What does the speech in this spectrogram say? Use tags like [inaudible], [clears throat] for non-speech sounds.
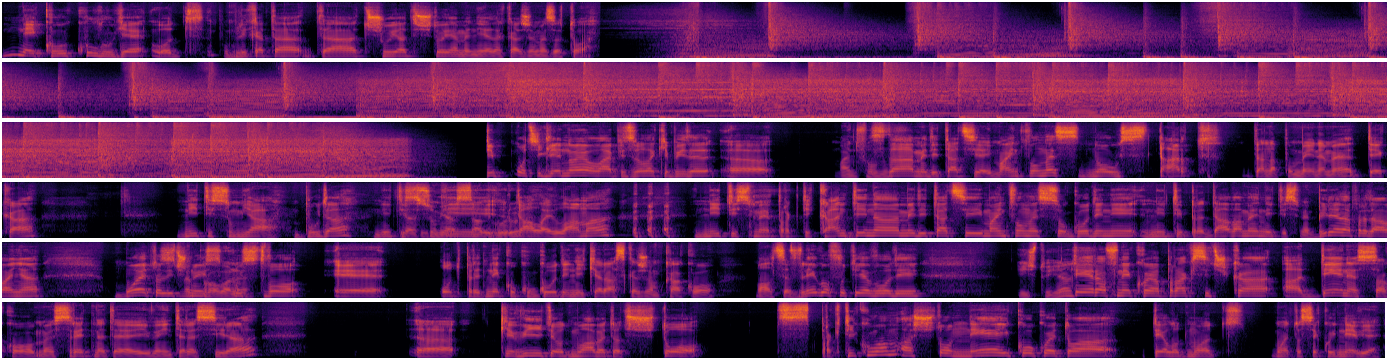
неколку луѓе од публиката да чујат што имаме ние да кажеме за тоа. Очигледно е оваа епизода ќе биде а, Mindfulness. за медитација и mindfulness, но старт да напоменеме дека нити сум ја Буда, нити Ја си сум ја Садгуру. Далај Лама, [laughs] нити сме практиканти на медитација и mindfulness со години, нити предаваме, нити сме биле на предавања. Моето лично искуство е од пред неколку години ќе раскажам како малце влегов у тие води, Исто јас. терав некоја праксичка, а денес ако ме сретнете и ве интересира, ќе видите од муабетот што практикувам, а што не и колку е тоа дел од мојот моето секојдневие.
